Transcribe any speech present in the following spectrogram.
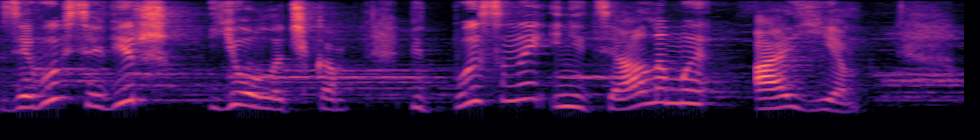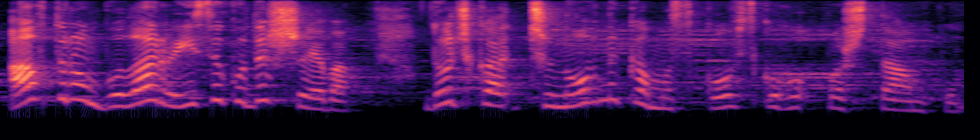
з'явився вірш Йолочка, підписаний ініціалами АЄ. Автором була Раїса Кудашева, дочка чиновника московського поштампу.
